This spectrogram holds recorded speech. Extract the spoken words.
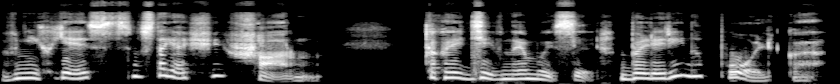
в них есть настоящий шарм. Какая дивная мысль! Балерина-полька!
